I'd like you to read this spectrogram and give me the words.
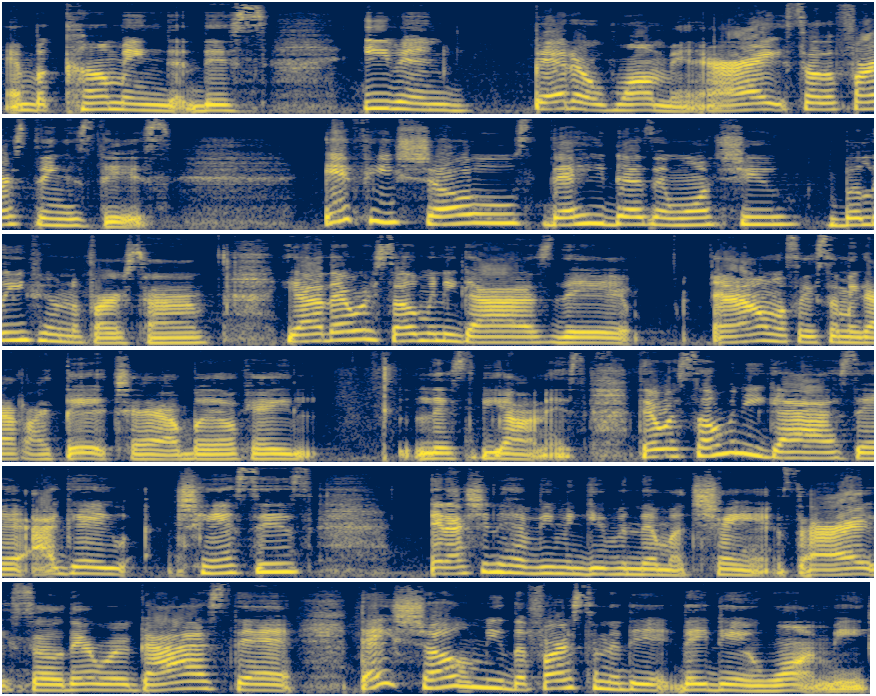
and becoming this even better woman. All right. So the first thing is this if he shows that he doesn't want you, believe him the first time. Y'all, there were so many guys that, and I don't want to say so many guys like that, child, but okay, let's be honest. There were so many guys that I gave chances and I shouldn't have even given them a chance. All right. So there were guys that they showed me the first time that they, they didn't want me,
